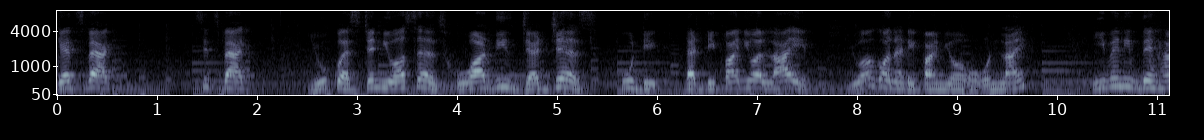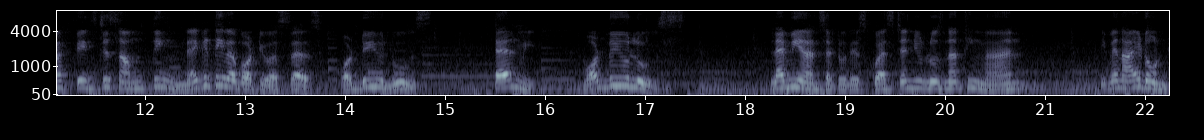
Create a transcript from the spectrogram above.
gets back, sits back, you question yourselves. Who are these judges who de- that define your life? You are gonna define your own life. Even if they have fixed something negative about yourselves what do you lose? Tell me what do you lose? Let me answer to this question. You lose nothing man. Even i don't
